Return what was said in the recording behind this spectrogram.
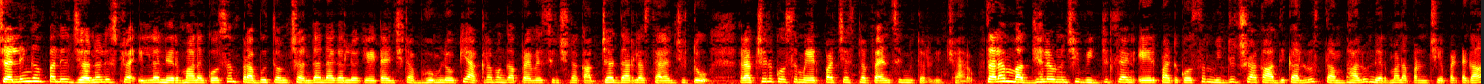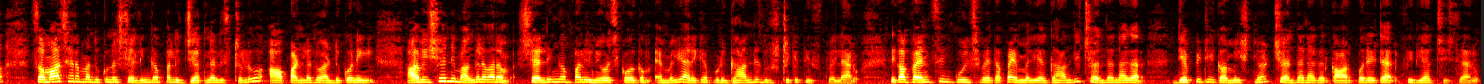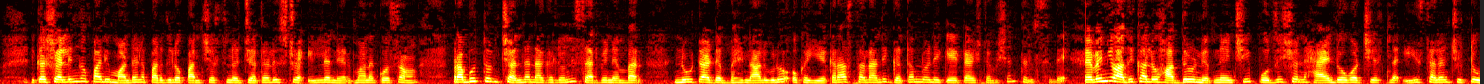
షల్లింగంపల్లి జర్నలిస్టుల ఇళ్ళ నిర్మాణం కోసం ప్రభుత్వం చందానగర్లో కేటాయించిన భూమిలోకి అక్రమంగా ప్రవేశించిన కబ్జాదారుల స్థలం చుట్టూ రక్షణ కోసం ఏర్పాటు చేసిన ఫెన్సింగ్ను తొలగించారు. స్థలం మధ్యలో నుంచి విద్యుత్ లైన్ ఏర్పాటు కోసం విద్యుత్ శాఖ అధికారులు స్తంభాలు నిర్మాణ పనులు చేపట్టగా సమాచారం అందుకున్న షెల్లింగంపల్లి జర్నలిస్టులు ఆ పనులను అడ్డుకుని ఆ విషయాన్ని మంగళవారం షెల్లింగంపల్లి నియోజకవర్గం ఎమ్మెల్యే అరిగపూడి గాంధీ దృష్టికి తీసుకెళ్ళారు ఇక fencing కూల్చివేతపై MLA Gandhi Chandanagar deputy commissioner Chandanagar corporator ఫిర్యాదు చేశారు. ఇక షెల్లింగంపల్లి మండల పరిధిలో పనిచేస్తున్న జర్నలిస్టుల ఇళ్ళ నిర్మాణం కోసం ప్రభుత్వం చందనగర్లోని సర్వే నెంబర్ నూట డెబ్బై నాలుగులో ఒక ఎకరా స్థలాన్ని గతంలోనే కేటాయించిన విషయం తెలిసిందే. రెవెన్యూ అధికారులు హద్దులు నిర్ణయించి పొజిషన్ హ్యాండ్ ఓవర్ చేసిన ఈ స్థలం చుట్టూ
